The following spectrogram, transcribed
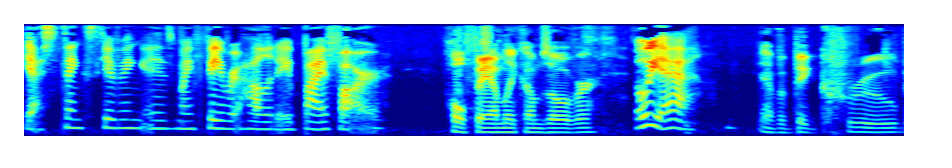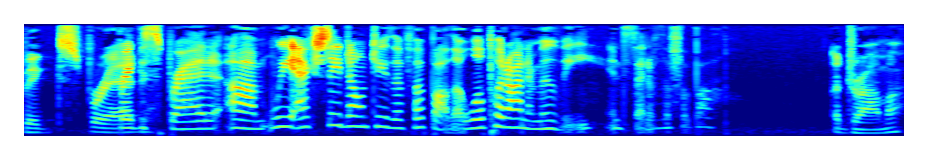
Yes, Thanksgiving is my favorite holiday by far. Whole family comes over. Oh, yeah. You have a big crew, big spread. Big spread. Um, we actually don't do the football, though. We'll put on a movie instead of the football. a drama.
